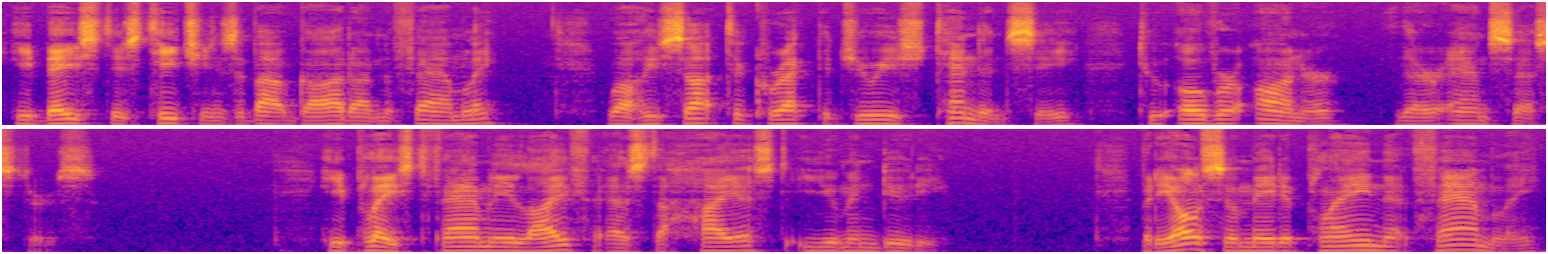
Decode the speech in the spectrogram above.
He based his teachings about God on the family, while he sought to correct the Jewish tendency to over honor their ancestors. He placed family life as the highest human duty. But he also made it plain that family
